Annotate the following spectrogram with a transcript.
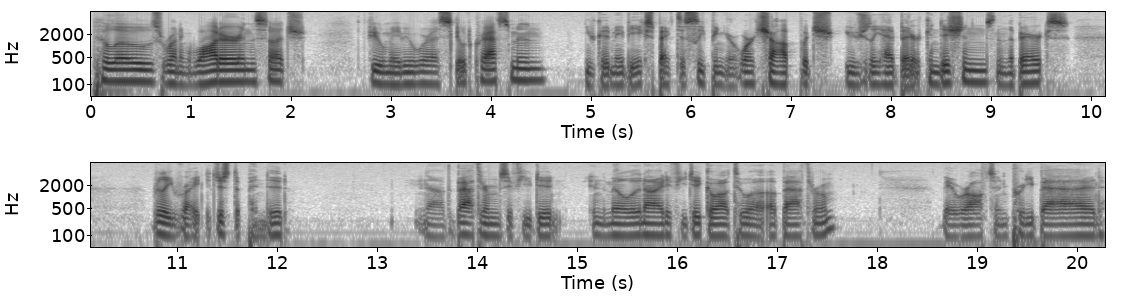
pillows, running water, and the such. If you maybe were a skilled craftsman, you could maybe expect to sleep in your workshop, which usually had better conditions than the barracks. Really, right, it just depended. Now, the bathrooms, if you did in the middle of the night, if you did go out to a, a bathroom, they were often pretty bad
